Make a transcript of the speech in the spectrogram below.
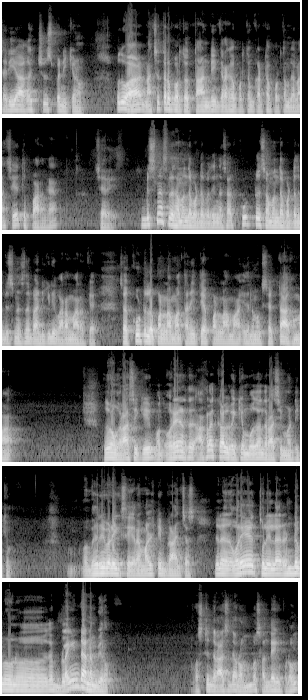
சரியாக சூஸ் பண்ணிக்கணும். பொதுவாக நட்சத்திர பொருத்தம் தாண்டி கிரக பொருத்தம் கட்ட பொருத்தம் இதெல்லாம் சேர்த்து பாருங்கள் சரி. பிஸ்னஸில் சம்மந்தப்பட்டது பார்த்திங்கன்னா சார் கூட்டு சம்மந்தப்பட்டது பிஸ்னஸ் இப்போ அடிக்கடி வர மாதிரி இருக்குது சார் கூட்டில் பண்ணலாமா தனித்தே பண்ணலாமா இது நமக்கு செட் ஆகுமா? பொதுவாக உங்கள் ராசிக்கு மொத்த ஒரே நேரத்தில் அகலக்கால் வைக்கும்போது அந்த ராசி மாட்டிக்கும். விரிவடை செய்கிற மல்டி பிரான்ச்சஸ் இதில் ஒரே தொழிலில் ரெண்டு மூணு இதை பிளைண்டாக நம்பிடும் ஃபஸ்ட்டு இந்த ராசி தான் ரொம்ப சந்தேகப்படும்.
